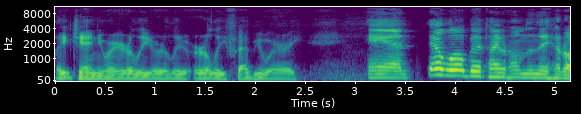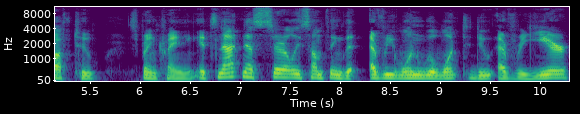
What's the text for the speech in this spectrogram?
late January, early early early February, and a little bit of time at home. Then they head off to spring training. It's not necessarily something that everyone will want to do every year.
